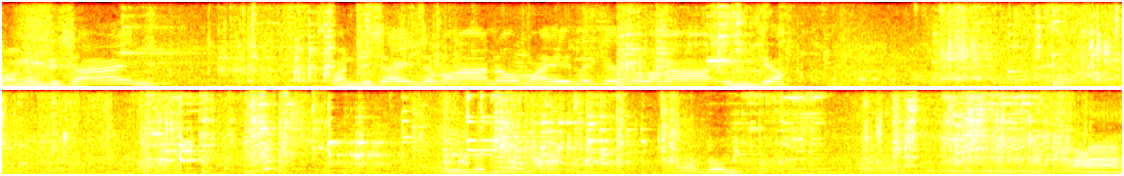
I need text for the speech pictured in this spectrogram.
Pang design. Pang design sa mga ano, mahilig yan sa mga India. Mahilig no? Ah, doon. Ah.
